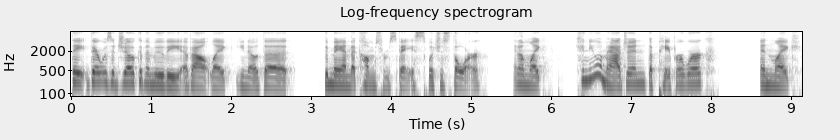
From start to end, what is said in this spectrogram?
they there was a joke in the movie about like you know the the man that comes from space which is thor. And i'm like can you imagine the paperwork and like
